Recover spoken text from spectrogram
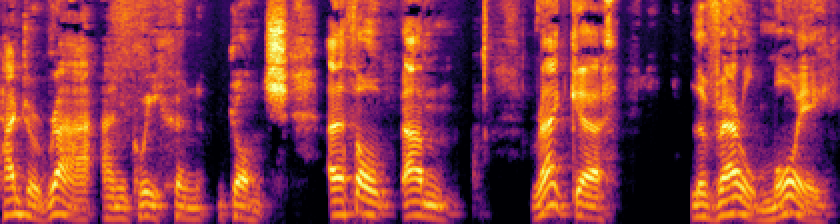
Pandra ra and gwechen gonch. Um, rag uh, leverel moi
